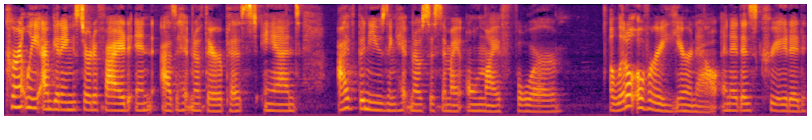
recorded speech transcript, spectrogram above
currently I'm getting certified in as a hypnotherapist and I've been using hypnosis in my own life for a little over a year now and it has created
